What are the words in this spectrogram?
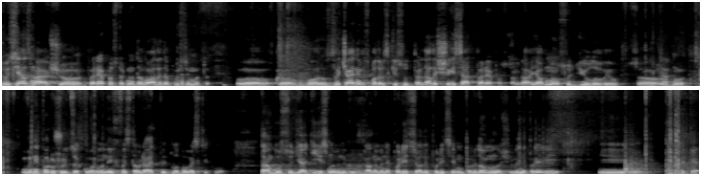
Тобто я знаю, що перепусток надавали, допустимо, в, звичайний господарський суд передали 60 перепусток. Да? Я одного суддю ловив, це, ну, вони порушують закон, вони їх виставляють під лобове стекло. Там був суддя, дійсно, він викликав на мене поліцію, але поліція йому повідомила, що ви не праві і таке.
